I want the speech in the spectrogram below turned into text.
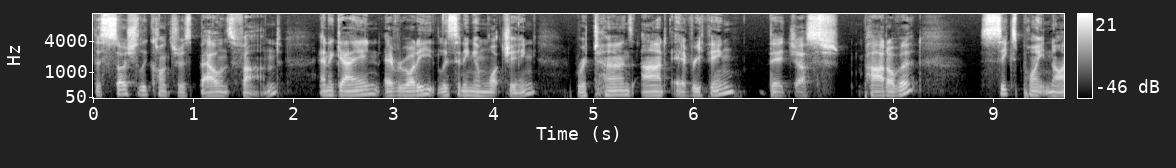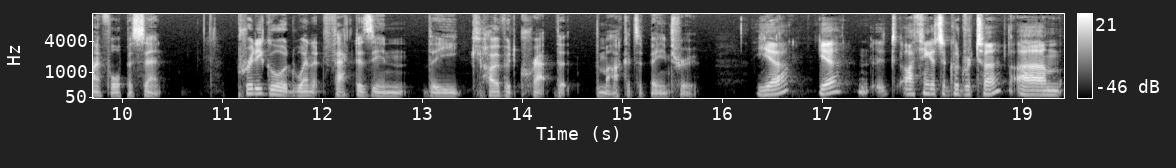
the Socially Conscious Balance Fund, and again, everybody listening and watching, returns aren't everything, they're just part of it. 6.94%. Pretty good when it factors in the COVID crap that the markets have been through. Yeah, yeah. It, I think it's a good return. Um,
